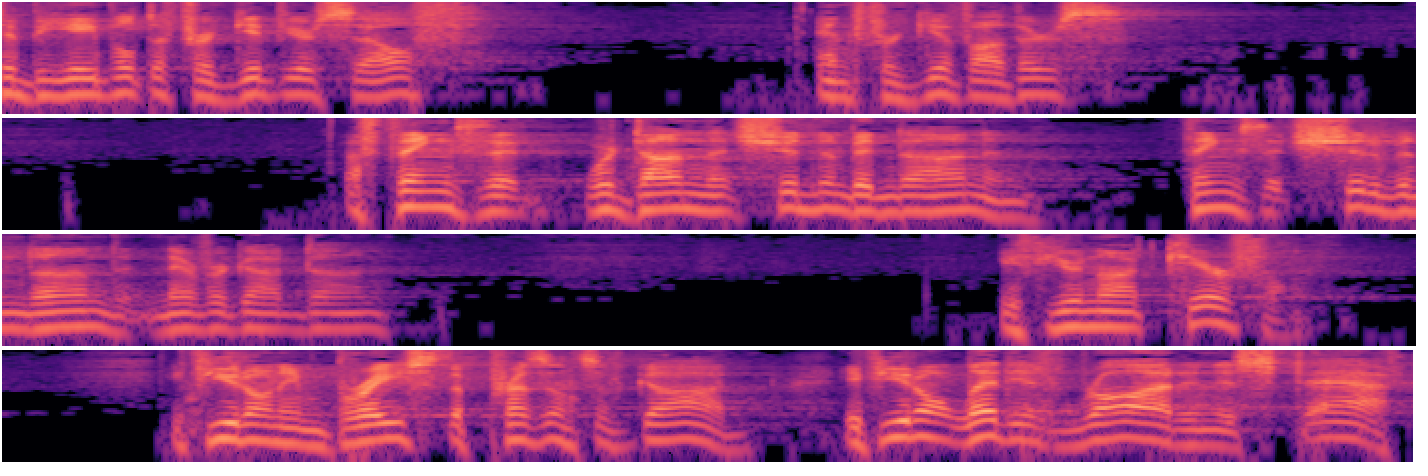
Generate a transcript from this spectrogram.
To be able to forgive yourself and forgive others of things that were done that shouldn't have been done and things that should have been done that never got done. If you're not careful, if you don't embrace the presence of God, if you don't let his rod and his staff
